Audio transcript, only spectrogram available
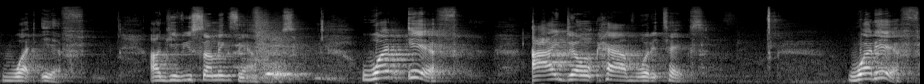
what if. I'll give you some examples. What if I don't have what it takes? What if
